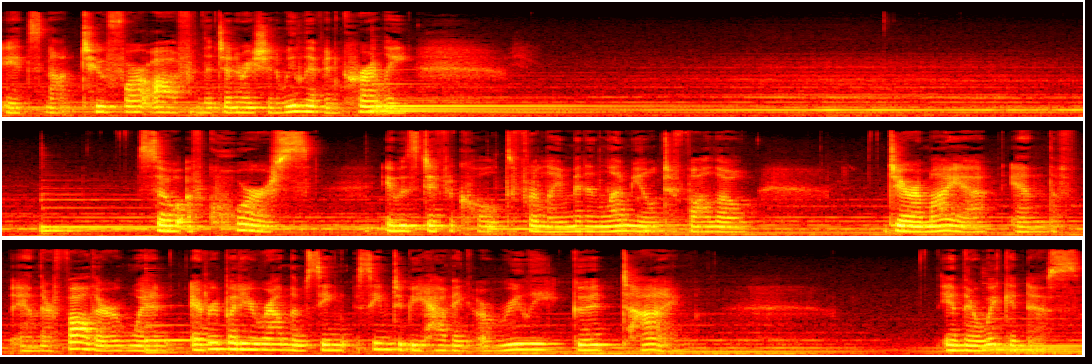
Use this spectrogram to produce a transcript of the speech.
it's not too far off from the generation we live in currently. So, of course, it was difficult for Laman and Lemuel to follow Jeremiah and the, and their father when everybody around them seem, seemed to be having a really good time in their wickedness.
